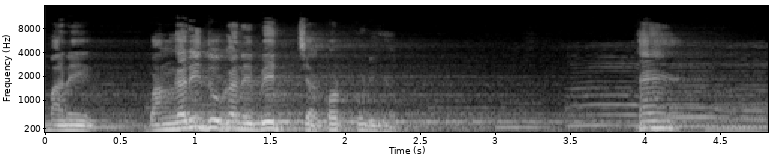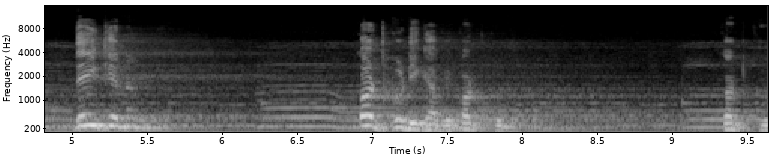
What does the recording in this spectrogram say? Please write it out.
মানে বাঙ্গারি দোকানে বেচ্চা কটকটি খাবে হ্যাঁ দেই কেন? কটকটি খাবে, কটকটি। কটকটি।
